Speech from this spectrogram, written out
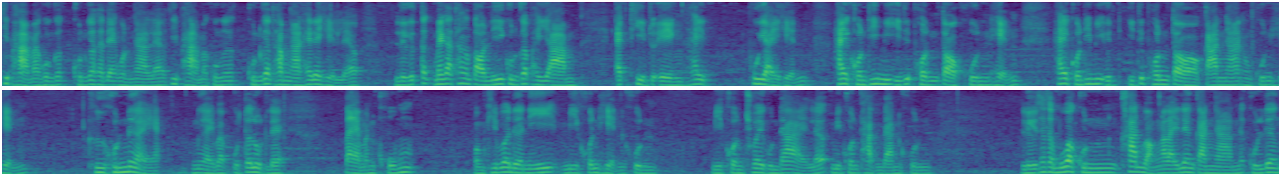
ที่ผ่านมาคุณก็คุณก็แสดงผลงานแล้วที่ผ่านมาคุณก็คุณก็ทำงานให้ได้เห็นแล้ว หรือแม้กระทั่งตอนนี้คุณก็พยายามแอคทีฟตัวเองให้ ผู้ใหญ่เห็น ให้คนที่มีอิทธิพลต่อคุณเห็น ให้คนที่มีอิทธิพลต่อการงานของคุณเห็น คือคุณเหนื่อยอะเหนื่อยแบบอุตลุดเลย แต่มันคุ้ม ผมคิดว่าเดือนนี้มีคนเห็นคุณ มีคนช่วยคุณได้ แล้วมีคนผลักดันคุณ หรือถ้าสมมุติว่าคุณคาดหวังอะไรเรื่องการงานนะคุณเรื่อง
